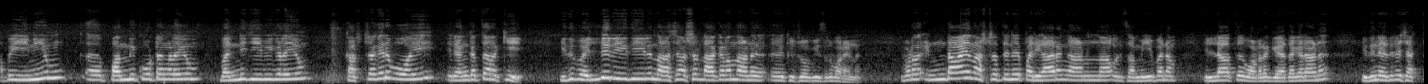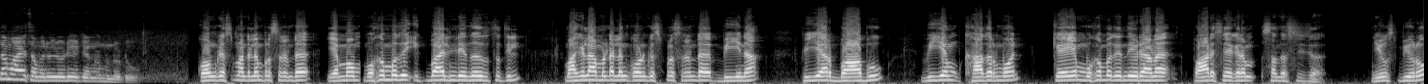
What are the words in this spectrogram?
അപ്പോൾ ഇനിയും പന്നിക്കൂട്ടങ്ങളെയും വന്യജീവികളെയും കർഷകർ പോയി രംഗത്തിറക്കി. ഇത് വലിയ രീതിയിൽ നാശനഷ്ടം ഉണ്ടാക്കണം എന്നാണ് കൃഷി ഓഫീസർ പറയുന്നത് ഇവിടെ ഉണ്ടായ നഷ്ടത്തിന് പരിഹാരം കാണുന്ന ഒരു സമീപനം ഇല്ലാത്തത് വളരെ ഖേദകരാണ്. ഇതിനെതിരെ ശക്തമായ സമരപരിപാടിയായിട്ട് ഞങ്ങൾ മുന്നോട്ട് പോകും. കോൺഗ്രസ് മണ്ഡലം പ്രസിഡന്റ് എം എം മുഹമ്മദ് ഇക്ബാലിന്റെ നേതൃത്വത്തിൽ മഹിളാ മണ്ഡലം Congress president Beena P R Babu V M Khadermon K M Muhammad എന്നിവരാണ് പാടശേഖരം സന്ദർശിച്ചത്. News bureau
